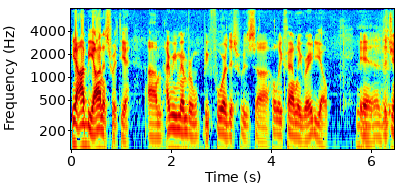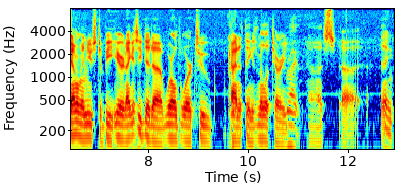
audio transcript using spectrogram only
you know, I'll be honest with you. Um, I remember before this was uh, Holy Family Radio, uh, the gentleman used to be here, and I guess he did a World War II kind of thing, his military Right. uh, uh, thing.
